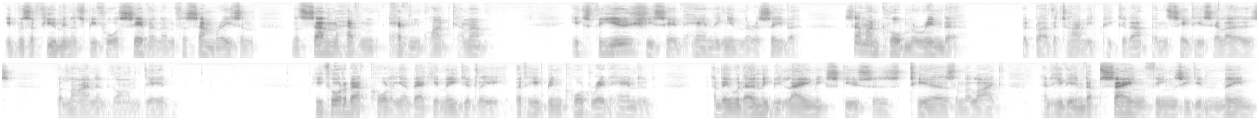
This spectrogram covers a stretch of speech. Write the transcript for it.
It was a few minutes before seven, and for some reason the sun hadn't, hadn't quite come up. It's for you, she said, handing him the receiver. Someone called Marinda, but by the time he'd picked it up and said his hellos, the line had gone dead. He thought about calling her back immediately, but he'd been caught red handed, and there would only be lame excuses, tears, and the like, and he'd end up saying things he didn't mean.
